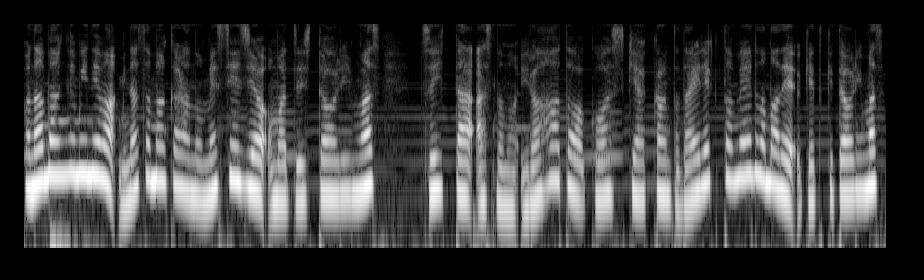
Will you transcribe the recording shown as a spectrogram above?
この番組では皆様からのメッセージをお待ちしております。ツイッターアスナのいろはと公式アカウントダイレクトメールなどで受け付けております。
